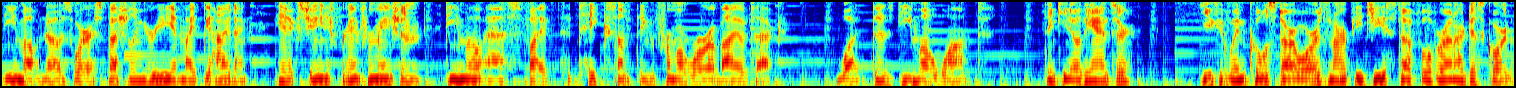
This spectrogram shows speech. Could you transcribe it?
Demo knows where a special ingredient might be hiding. In exchange for information, Demo asks Fife to take something from Aurora Biotech. What does Demo want? Think you know the answer? You could win cool Star Wars and RPG stuff over on our Discord.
